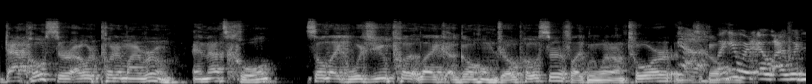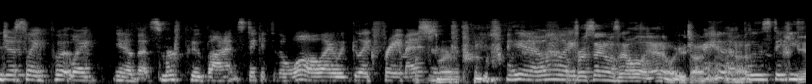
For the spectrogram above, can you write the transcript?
that poster, I would put in my room, and that's cool. So like, would you put like a Go Home Joe poster if like we went on tour? and Yeah, like it would. I wouldn't just like put like you know that Smurf poop on it and stick it to the wall. I would like frame it. Smurf and, proof. You know, like For a second, I was like, "Oh, like, I know what you're talking about." blue sticky yeah, stuff.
